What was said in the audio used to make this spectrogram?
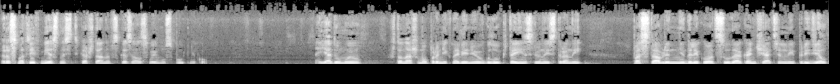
Рассмотрев местность, Каштанов сказал своему спутнику. «Я думаю, что нашему проникновению вглубь таинственной страны поставлен недалеко отсюда окончательный предел».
